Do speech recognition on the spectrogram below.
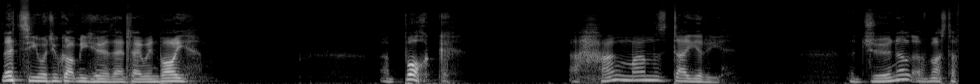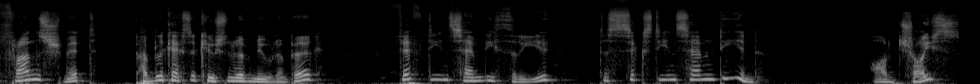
Let's see what you got me here then, Clewin boy. A book. A Hangman's Diary. The Journal of Master Franz Schmidt, Public Executioner of Nuremberg, 1573 to 1617. Odd choice.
